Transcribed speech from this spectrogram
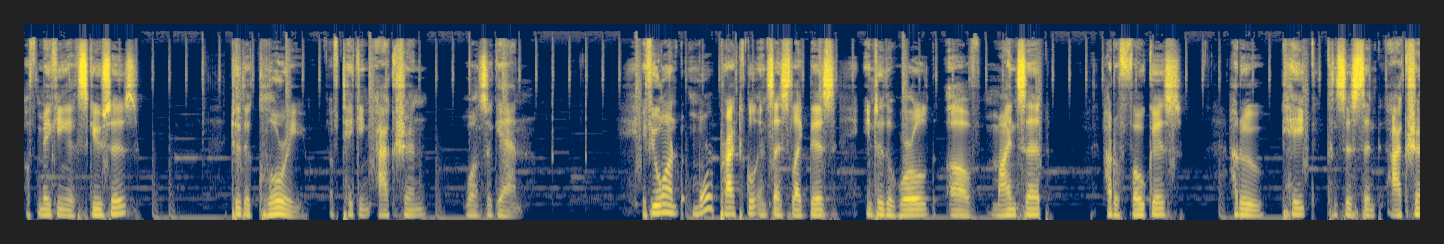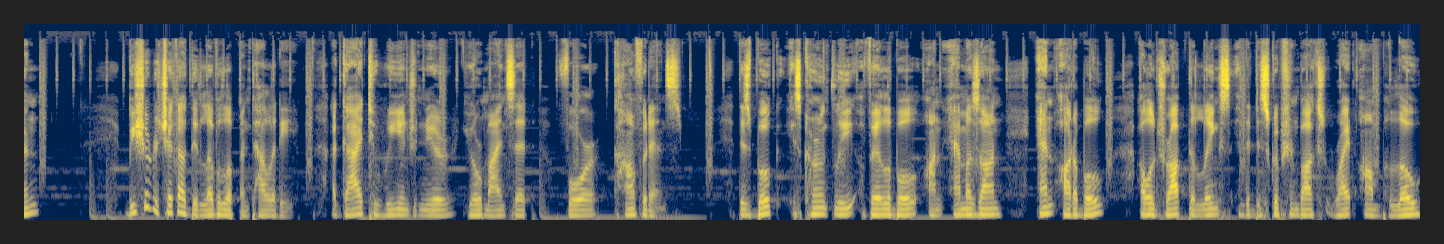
of making excuses to the glory of taking action once again. If you want more practical insights like this into the world of mindset, how to focus, how to take consistent action, be sure to check out the Level Up Mentality, a guide to re engineer your mindset for confidence. This book is currently available on Amazon and Audible. I will drop the links in the description box right on below.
